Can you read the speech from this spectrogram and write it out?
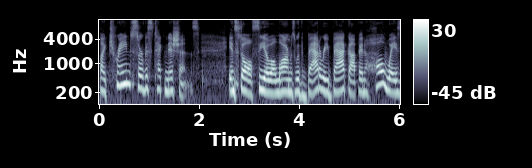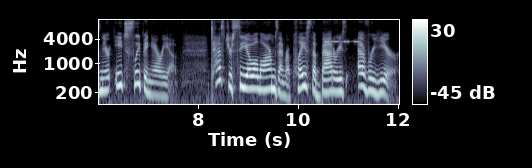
by trained service technicians. Install CO alarms with battery backup in hallways near each sleeping area. Test your CO alarms and replace the batteries every year.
